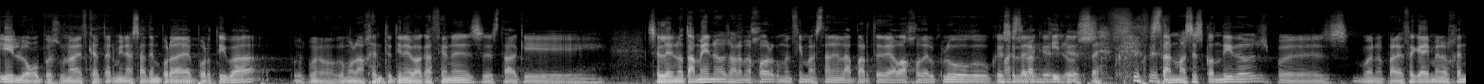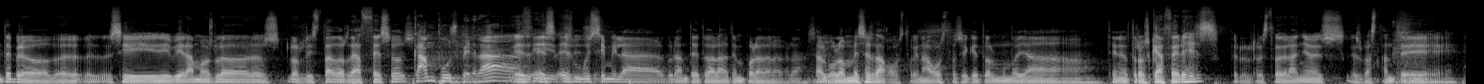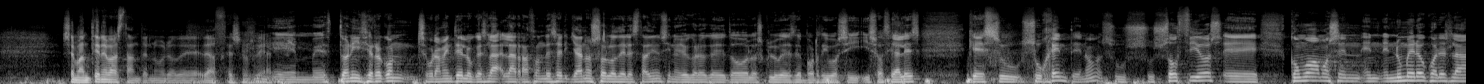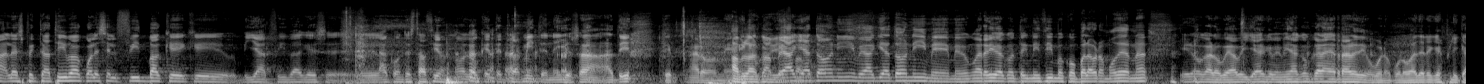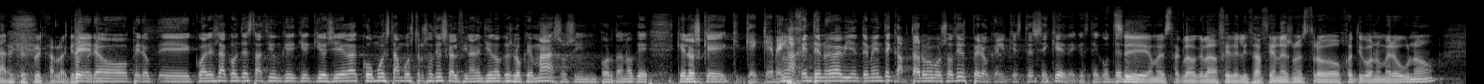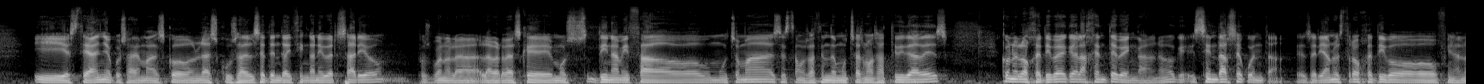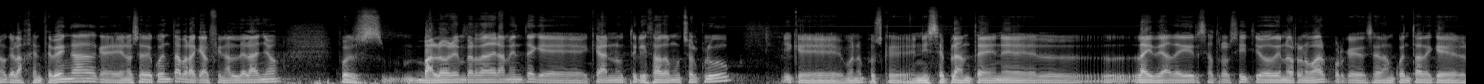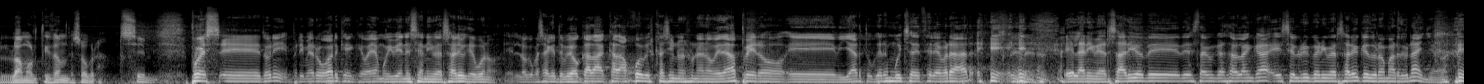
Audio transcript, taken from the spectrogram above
y luego pues una vez que termina esa temporada deportiva, pues bueno, como la gente tiene vacaciones, está aquí se le nota menos, a lo mejor, como encima están en la parte de abajo del club, que, se le, que, están más escondidos, pues bueno, parece que hay menos gente, pero eh, si viéramos los, los listados de accesos... Campus, ¿verdad? Es, es, muy similar durante toda la temporada, la verdad, salvo los meses de agosto. En agosto sí que todo el mundo ya tiene otros quehaceres, pero el resto del año es, es bastante se mantiene bastante el número de, accesos. Eh, Tony, cierro con seguramente lo que es la, razón de ser, ya no solo del estadio, sino yo creo que de todos los clubes deportivos y, sociales, que es su, gente, ¿no? sus, socios. Eh, ¿Cómo vamos en, número? ¿Cuál es la, expectativa? ¿Cuál es el feedback que. Villar, feedback es eh, la contestación, ¿no? lo que te transmiten ellos a, ti. Que, claro, me, veo aquí a Tony, veo aquí a Tony, me, me vengo arriba con tecnicismo, con palabras modernas, y luego, claro, veo a Villar que me mira con cara de raro y digo, bueno, pues lo voy a tener que explicar. Hay que explicarlo. Pero pero, eh, ¿cuál es la contestación que, os llega? ¿Cómo están vuestros socios? Que al final entiendo que es lo que más os importa, ¿no? Que, los que, que, venga gente nueva, evidentemente, captar nuevos socios, pero que el que esté se quede, que esté contento. Sí, hombre, está claro que la fidelización es nuestro objetivo número uno. Y este año, pues además con la excusa del 75 aniversario, pues bueno, la, la verdad es que hemos dinamizado mucho más, estamos haciendo muchas más actividades con el objetivo de que la gente venga, ¿no? sin darse cuenta, que sería nuestro objetivo final, ¿no? que la gente venga, que no se dé cuenta para que al final del año pues valoren verdaderamente que, que han utilizado mucho el club y que bueno pues que ni se planteen el, la idea de irse a otro sitio de no renovar porque se dan cuenta de que lo amortizan de sobra. Sí. Pues eh, Tony en primer lugar que, que, vaya muy bien ese aniversario que bueno lo que pasa es que te veo cada, cada jueves casi no es una novedad pero eh, Villar tú que eres mucho de celebrar el aniversario de, de Estadio en Casablanca es el único aniversario que dura más de un año.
